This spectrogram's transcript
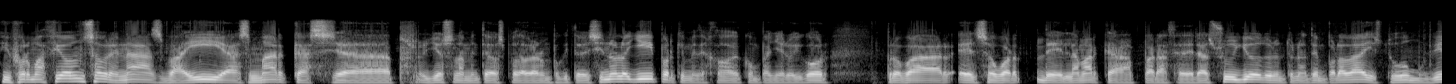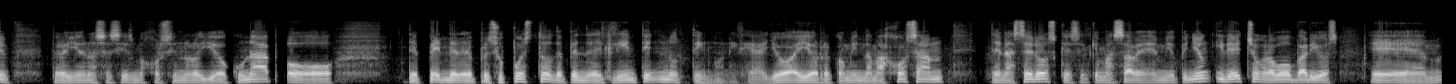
Información sobre NAS, bahías, marcas. yo solamente os puedo hablar un poquito de Synology porque me dejó el compañero Igor probar el software de la marca para acceder al suyo durante una temporada y estuvo muy bien. Pero yo no sé si es mejor si no lo llevo QNAP o depende del presupuesto, depende del cliente, no tengo ni idea. Yo ahí os recomiendo a Majosan de Naseros, que es el que más sabe en mi opinión, y de hecho grabó varios eh,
